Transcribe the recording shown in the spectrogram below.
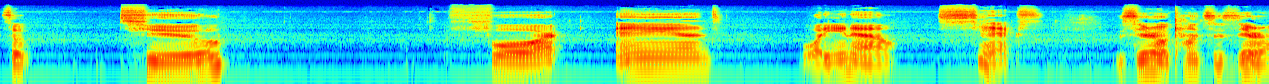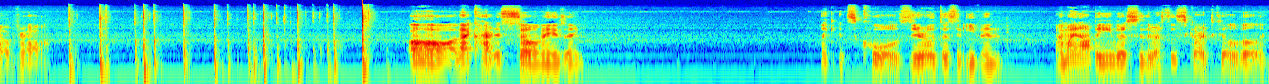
so two, four, and what do you know? Six. Zero counts as zero, bro. Oh, that card is so amazing. Like, it's cool. Zero doesn't even... I not being able to see the rest of this card's killability?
